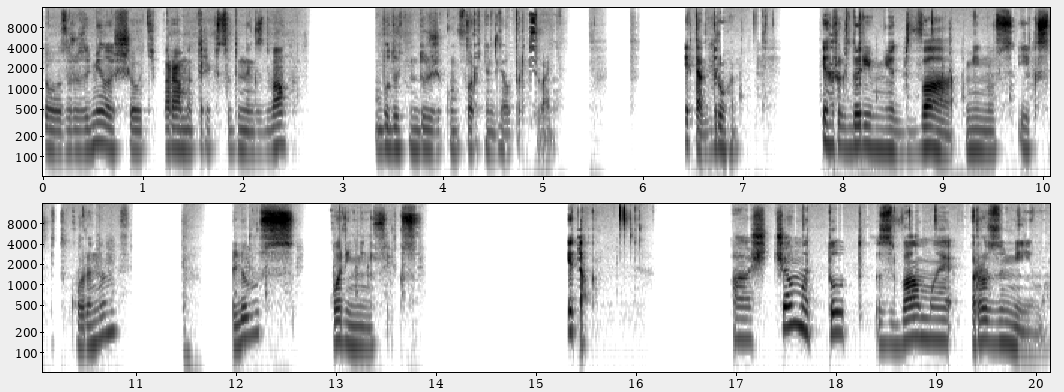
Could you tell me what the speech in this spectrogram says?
то зрозуміло, що ті параметри x1, x2 будуть не дуже комфортні для опрацювання. І так, друге. Y дорівнює 2 мінус х під коренем плюс корінь мінус х. І так. А що ми тут з вами розуміємо?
